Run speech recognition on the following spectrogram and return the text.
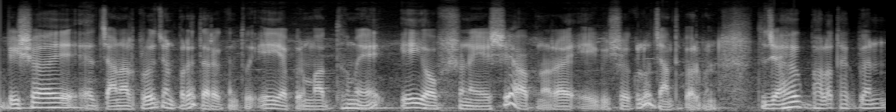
বিষয়ে জানার প্রয়োজন পড়ে, তারা কিন্তু এই অ্যাপের মাধ্যমে এই অপশনে এসে আপনারা এই বিষয়গুলো জানতে পারবেন। তো যাই হোক, ভালো থাকবেন।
